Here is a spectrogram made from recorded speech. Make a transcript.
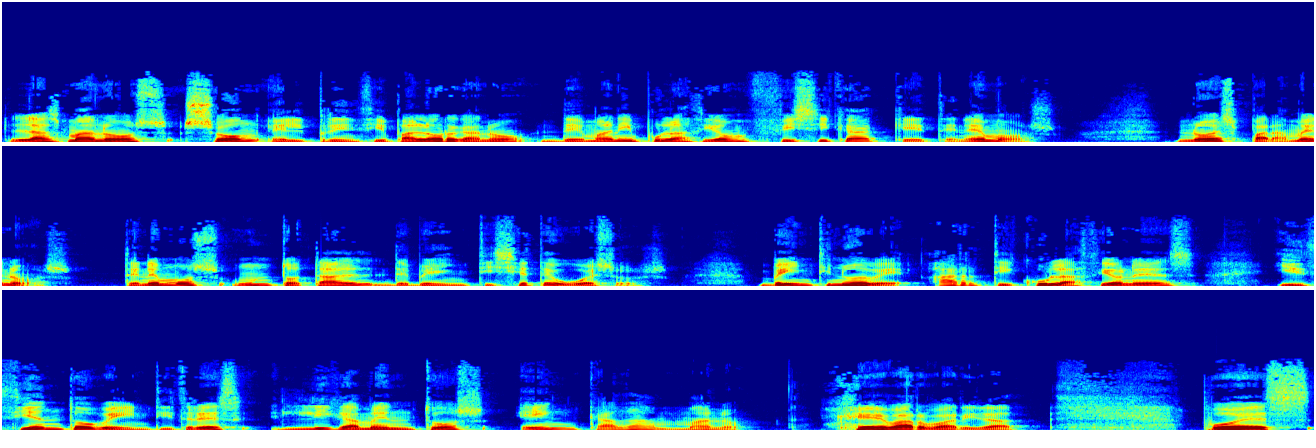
Las manos son el principal órgano de manipulación física que tenemos no es para menos. Tenemos un total de 27 huesos, 29 articulaciones y 123 ligamentos en cada mano. ¡Qué barbaridad! Pues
